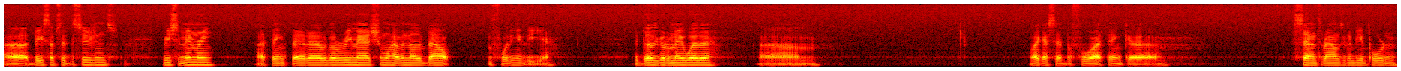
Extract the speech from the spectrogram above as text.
uh, biggest upset decisions, recent memory. I think that uh, we'll go to rematch and we'll have another bout before the end of the year it does go to Mayweather, um, like I said before, I think uh, seventh round is going to be important.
